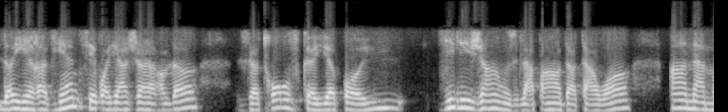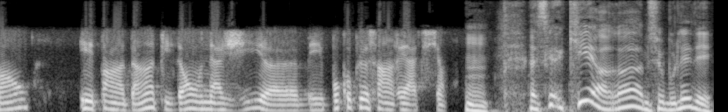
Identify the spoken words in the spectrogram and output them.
là, ils reviennent, ces voyageurs-là. Je trouve qu'il n'y a pas eu diligence de la part d'Ottawa en amont épandant, puis là, on agit, euh, mais beaucoup plus en réaction. Hmm. Est-ce que qui aura, M. Boulay, des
